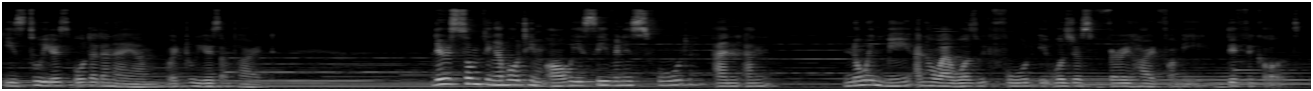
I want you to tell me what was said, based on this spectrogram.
He's two years older than i am. We're two years apart. There's something about him always saving his food and and knowing me and how i was with food it was just very hard for me. Difficult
